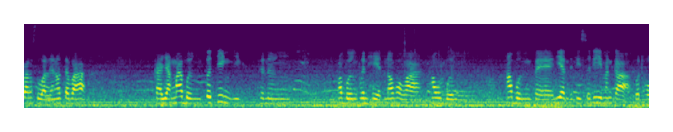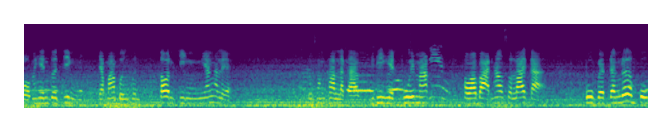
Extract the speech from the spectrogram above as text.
บางส่วนแล้วเนาะแต่ว่าก็ยังมาเบิ่งตัวจริงอีกเทื่อนึงมาเบิ่งเพิ่นเฮ็ดเนาะเพราะว่าเฮาเบิ่งเฮาเบิ่งแต่เรียนแต่ทฤษฎีมันก็บ่ทอมาเห็นตัวจริงอยากมาเบิ่งเพิ่นต้นกิ่งหยังนั่นแหละตัวสำคัญแล้วก็วิธีเฮ็ดปุ๋ยหมัก เพราะว่าบ้านเฮาส่วนหลายก็ปลูกแบบดังเดิมปลูก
